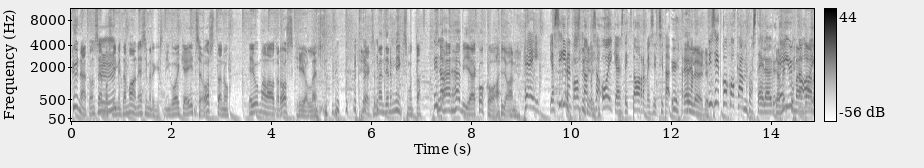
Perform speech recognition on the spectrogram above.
Kynät on semmosia, Mm. mitä mä oon esimerkiksi niinku oikein itse ostanut. Ja jumalauta roskiin jolle. Tiedätkö, mä en tiedä miksi, mutta niitähän häviää koko ajan. Hei, ja siinä kohtaa, niin? kun sä oikeasti tarvisit sitä yhtä Ei löydy. niin siitä koko kämpästä ei löydy. Ja ei sit kun yhtä mä en tarvii,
